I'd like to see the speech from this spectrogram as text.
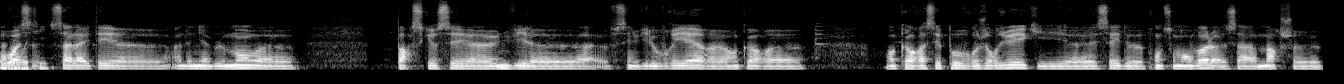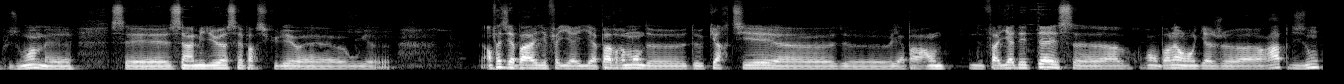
Ouais, ça l'a été euh, indéniablement parce que c'est une ville, c'est une ville ouvrière encore, encore assez pauvre aujourd'hui qui euh, essaye de prendre son envol. Ça marche euh, plus ou moins, mais c'est, un milieu assez particulier ouais, où euh, en fait, il n'y a, pas- y a, y a- pas vraiment de, de quartier. euh, de- Il y a pas Enfin, il y a des tests, euh, à proprement parler en langage euh, rap, disons,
